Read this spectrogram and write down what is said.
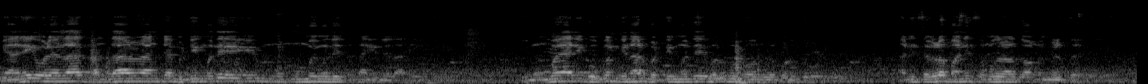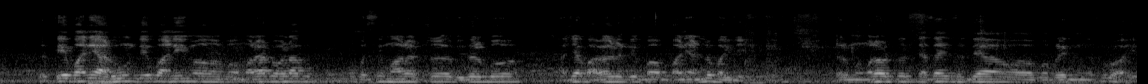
मी अनेक वेळेला खासदारांच्या मिटिंगमध्ये मुंबईमध्ये सांगितलेलं आहे. की मुंबई आणि कोकण किनारपट्टीमध्ये भरपूर पाऊस पडतो. आणि सगळं पाणी समुद्राला जाऊन मिळतं तर ते पाणी अडवून ते पाणी म- मराठवाडा पश्चिम महाराष्ट्र विदर्भ अशा भागाकडे ते पाणी आणलं पाहिजे. तर मग मला वाटतं त्याचाही सध्या प्रयत्न सुरू आहे.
